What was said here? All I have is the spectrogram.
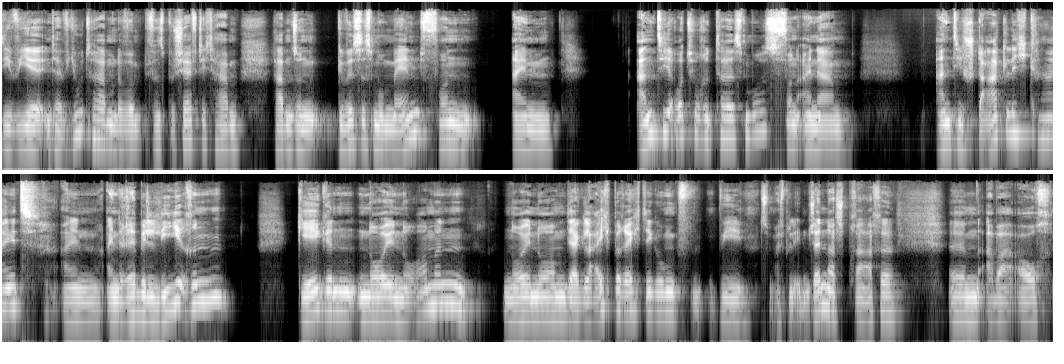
die wir interviewt haben oder womit wir uns beschäftigt haben, haben so ein gewisses Moment von einem Anti-Autoritarismus, von einer Antistaatlichkeit, ein, ein Rebellieren gegen neue Normen, neue Normen der Gleichberechtigung, wie zum Beispiel eben Gendersprache, ähm, aber auch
